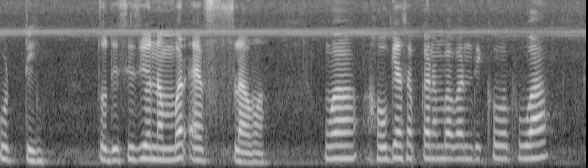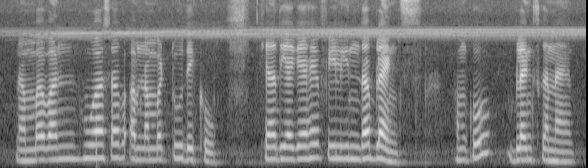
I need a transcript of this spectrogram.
40 तो this is your number F flower हुआ, हो गया सबका नंबर वन देखो अब हुआ. नंबर वन हुआ सब, अब नंबर टू देखो. क्या दिया गया है? फिल इन द ब्लैंक्स हमको ब्लैंक्स करना है.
